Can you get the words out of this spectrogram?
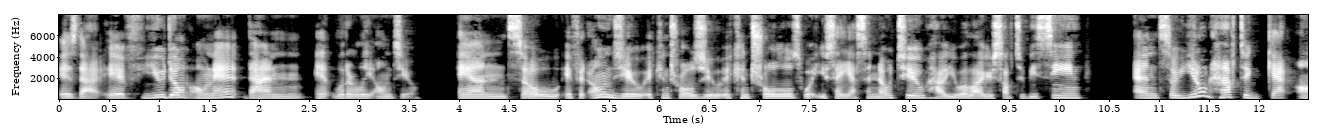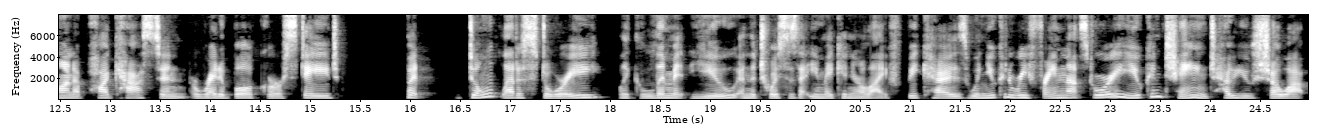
Is that if you don't own it, then it literally owns you. And so if it owns you, it controls you. It controls what you say yes and no to, how you allow yourself to be seen. And so you don't have to get on a podcast and write a book or stage, but don't let a story like limit you and the choices that you make in your life. Because when you can reframe that story, you can change how you show up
